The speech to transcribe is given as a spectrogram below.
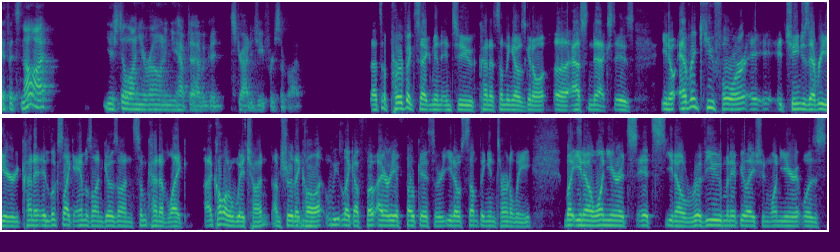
If it's not, you're still on your own and you have to have a good strategy for survival. That's a perfect segment into kind of something I was going to uh, ask next is you know every q4 it, it changes every year kind of it looks like amazon goes on some kind of like i call it a witch hunt i'm sure they call mm-hmm. it like a fo- area of focus or you know something internally but you know one year it's it's you know review manipulation one year it was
